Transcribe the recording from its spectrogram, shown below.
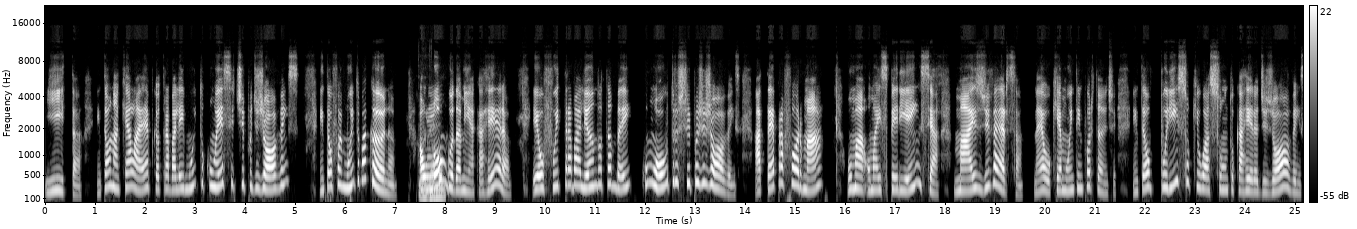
ITA, então naquela época eu trabalhei muito com esse tipo de jovens, então foi muito bacana. Ao Legal. longo da minha carreira, eu fui trabalhando também com outros tipos de jovens, até pra formar uma uma experiência mais diversa, né, o que é muito importante. Então, por isso que o assunto carreira de jovens,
